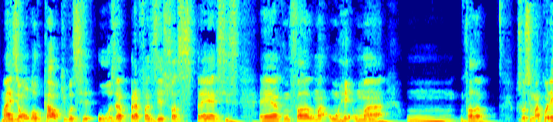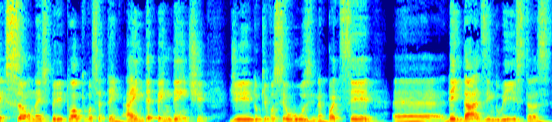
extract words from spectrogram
mas é um local que você usa para fazer suas preces, é, como fala uma, um, uma um, fala, se fosse uma conexão né, espiritual que você tem. Aí, independente de, do que você use, né? Pode ser é, deidades hinduístas,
